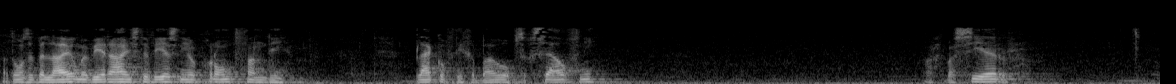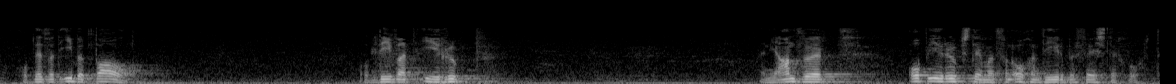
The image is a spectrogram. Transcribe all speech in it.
Dat ons dit bely om 'n bedehuis te wees nie op grond van die plek of die gebou op sigself nie, maar gebaseer op dit wat u bepaal. Op die wat u roep. En die antwoord op u roepstem wat vanoggend hier bevestig word.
